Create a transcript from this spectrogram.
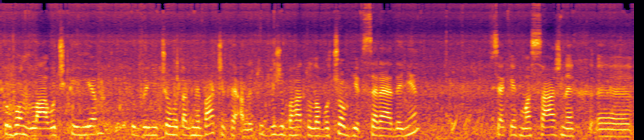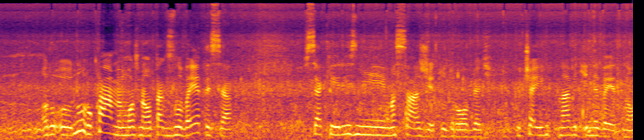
Кругом лавочки є. Тут ви нічого так не бачите, але тут дуже багато лавочок є всередині, всяких масажних, е, ну, руками можна отак зловитися. Всякі різні масажі тут роблять, хоча їх навіть і не видно.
